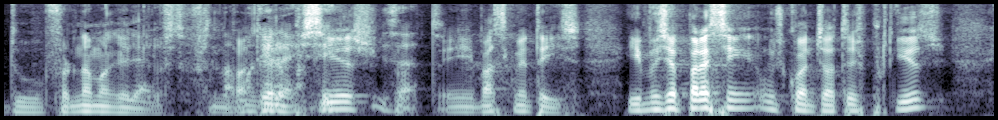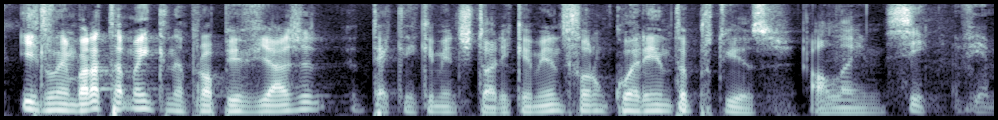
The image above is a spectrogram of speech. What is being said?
do Fernando Magalhães. Do Fernando Magalhães, sim, exato. E basicamente é isso. E, mas aparecem uns quantos atores portugueses e de lembrar também que na própria viagem, tecnicamente, historicamente, foram 40 portugueses, além. Sim, havia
